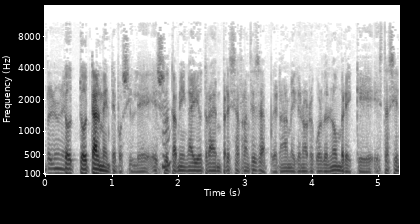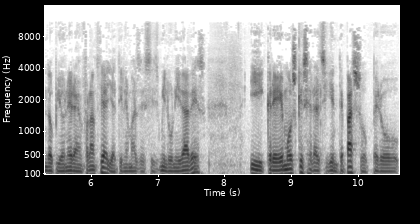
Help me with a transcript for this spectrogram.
Reino Unido. totalmente posible. Eso también hay otra empresa francesa, perdóname que no recuerdo el nombre, que está siendo pionera en Francia, ya tiene más de 6.000 unidades y creemos que será el siguiente paso. Pero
